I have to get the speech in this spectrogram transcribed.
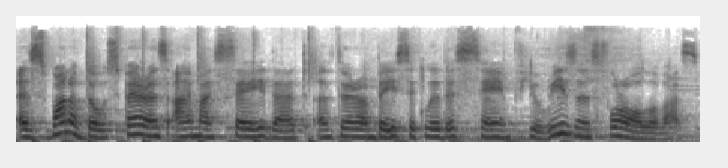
As one of those parents, I must say that uh, there are basically the same few reasons for all of us.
